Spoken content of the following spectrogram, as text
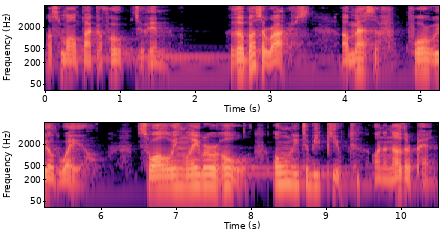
A small pack of hope to him. The bus arrives, a massive four wheeled whale, swallowing laborer whole only to be puked on another pen.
